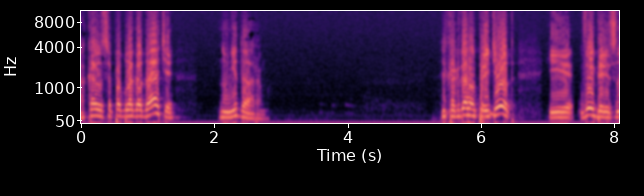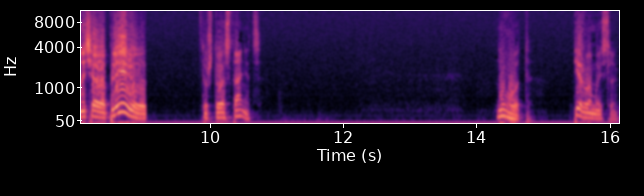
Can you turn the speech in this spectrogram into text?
Оказывается, по благодати, но не даром. А когда он придет и выберет сначала плевелы, то что останется? Ну вот, первая мысль.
